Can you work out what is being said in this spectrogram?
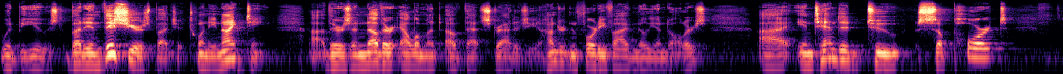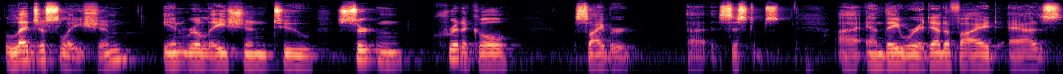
would be used. But in this year's budget, 2019, uh, there's another element of that strategy, 145 million dollars, uh, intended to support legislation in relation to certain critical cyber uh, systems. Uh, and they were identified as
